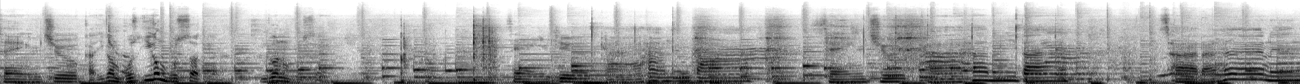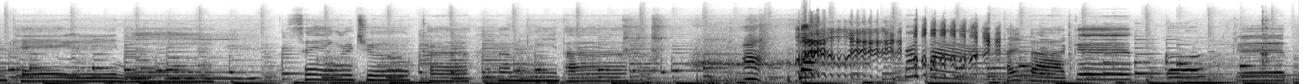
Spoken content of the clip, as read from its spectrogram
생일 축하. 이건 못 이건 못 써, 태연아. 이거는 못 써. 생일 축하합니다. 생일 축하합니다. 사랑하는 태은이 생일 축하합니다. 아. 빠빠. 다 했다. 끝. 구. 끝.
